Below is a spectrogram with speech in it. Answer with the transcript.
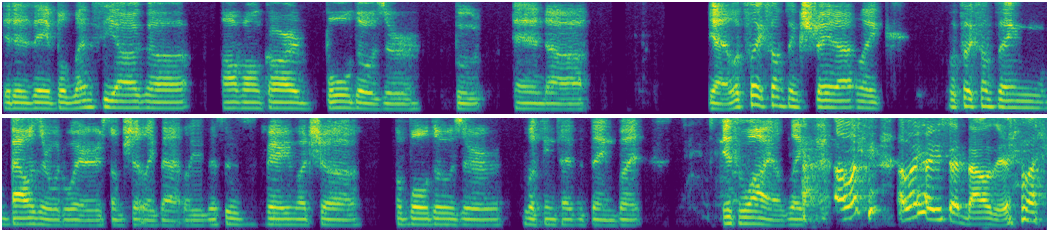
it is a Balenciaga avant-garde bulldozer boot. And uh yeah, it looks like something straight out like looks like something Bowser would wear or some shit like that. Like this is very much a, a bulldozer looking type of thing, but it's wild. Like I like I like how you said Bowser. like,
